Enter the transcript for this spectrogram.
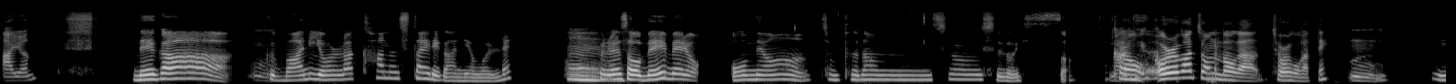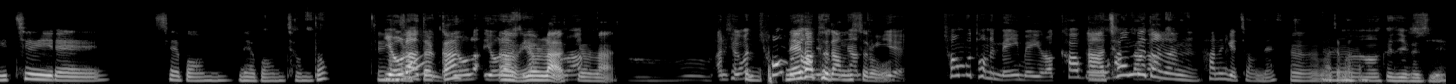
아연? 내가 응. 그 많이 연락하는 스타일이가 아니야, 원래. 음. 그래서 매일매일 오면 좀 부담스러울 수도 있어. 그럼 얼마 정도가 좋을 것 같아? 응. 일주일에 세 번, 네 번 정도? 연락? 연락 응, 연락 연락, 연락. 아니 잠깐만 음, 처음부터 내가 부담스러워. 뒤에? 처음부터는 매일매일 연락하고 아, 하다가- 처음부터는 하는 게 좋네. 응, 맞아, 음. 맞아. 어, 그지 그지.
